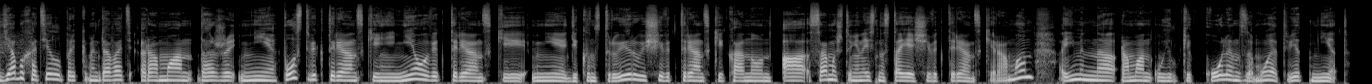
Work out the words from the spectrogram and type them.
Я бы хотела порекомендовать роман даже не поствикторианский, не неовикторианский, не деконструирующий викторианский канон, а самый что ни на есть настоящий викторианский роман, а именно роман Уилки Коллинза «Мой ответ нет».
